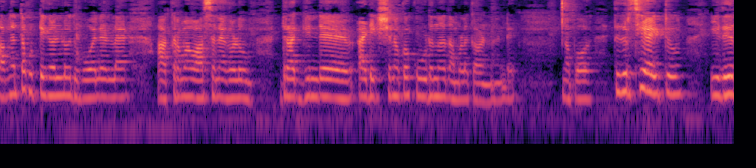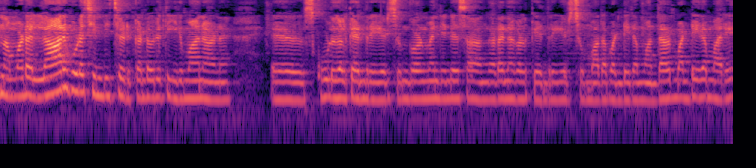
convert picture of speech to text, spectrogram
അങ്ങനത്തെ കുട്ടികളിലും ഇതുപോലെയുള്ള ആക്രമവാസനകളും ഡ്രഗിന്റെ അഡിക്ഷനൊക്കെ കൂടുന്നത് നമ്മൾ കാണുന്നുണ്ട്. അപ്പോൾ തീർച്ചയായിട്ടും ഇത് നമ്മുടെ എല്ലാവരും കൂടെ ചിന്തിച്ചെടുക്കേണ്ട ഒരു തീരുമാനമാണ് സ്കൂളുകൾ കേന്ദ്രീകരിച്ചും ഗവൺമെന്റിന്റെ സംഘടനകൾ കേന്ദ്രീകരിച്ചും മതപണ്ഡിതം മതപണ്ഡിതന്മാര്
